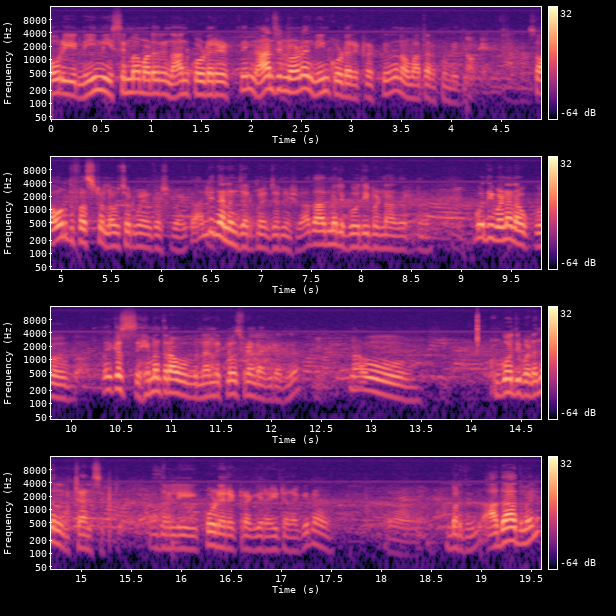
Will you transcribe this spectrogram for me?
ಅವ್ರು ನೀನು ಈ ಸಿನಿಮಾ ಮಾಡಿದ್ರೆ ನಾನು ಕೋ ಡೈರೆಕ್ಟ್ ಆಗ್ತೀನಿ ನಾನು ಸಿನಿಮಾ ಮಾಡಿದ್ರೆ ನೀನು ಕೋ ಡೈರೆಕ್ಟ್ ಆಗ್ತೀನಿ ಅಂತ ನಾವು ಮಾತಾಡ್ಕೊಂಡಿದ್ವಿ ಸೊ ಅವ್ರದ್ದು ಫಸ್ಟ್ ಲವ್ ಚರ್ಮ ಶುರು ಆಯಿತು. ಅಲ್ಲಿಂದ ನನ್ನ ಜರ್ಮೆ ಜರ್ನಿ ಶುರು. ಅದಾದಮೇಲೆ ಗೋಧಿ ಬಣ್ಣ ಅದ ಗೋಧಿ ಬಣ್ಣ ನಾವು ಬಿಕಾಸ್ ಹೇಮಂತ್ ರಾವ್ ನನ್ನ ಕ್ಲೋಸ್ ಫ್ರೆಂಡ್ ಆಗಿರೋದು ನಾವು ಗೋಧಿ ಬಣ್ಣದ ನನಗೆ ಚಾನ್ಸ್ ಸಿಕ್ತು. ಅದರಲ್ಲಿ ಕೋ ರೈಟರ್ ಆಗಿ ನಾವು ಬರ್ತಿದ್ವಿ. ಅದಾದಮೇಲೆ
